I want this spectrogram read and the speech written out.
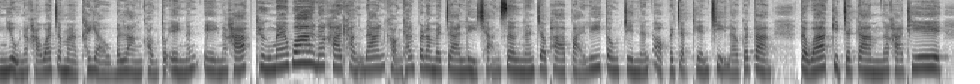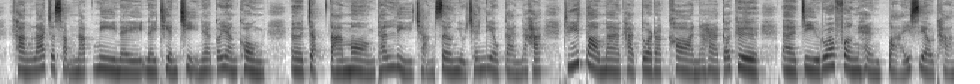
งอยู่นะคะ ว่าจะมาเขย่าบัลลังก์ของตัวเองนั่นเองนะคะ ถึงแม้ว่านะคะทางด้านของท่านปรมาจารย์หลี่ฉางเซิงนั้นจะพาป่ายลี่ตรงจินนั้นออกไปจากเทียนฉีแล้วก็ตาม แต่ว่ากิจกรรมนะคะที่ทางราชสำนักมีในในเทียนฉีเนี่ยก็ยังคงจับตามองท่านหลี่ฉางเซิงอยู่เช่นเดียวกันนะคะ ทีนี้ต่อมาค่ะตัวละครนะคะก็คือจีรั่วเฟิงแห่งปายเสี่ยวถัง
